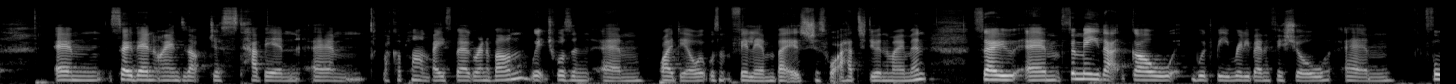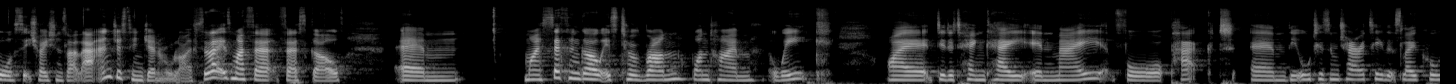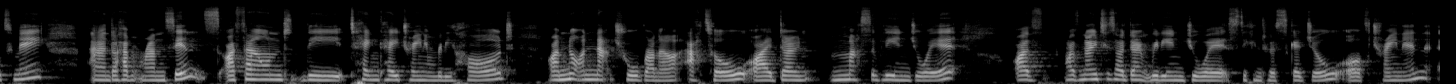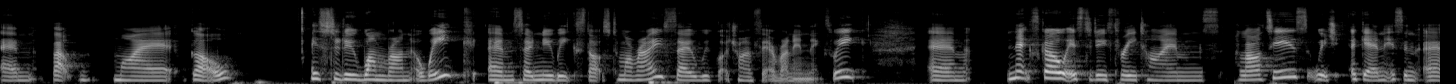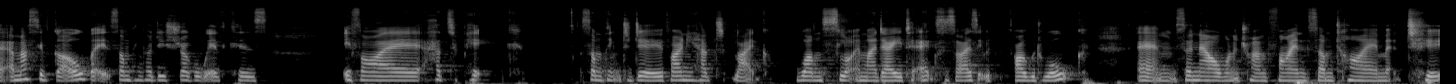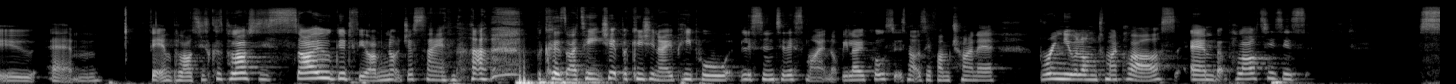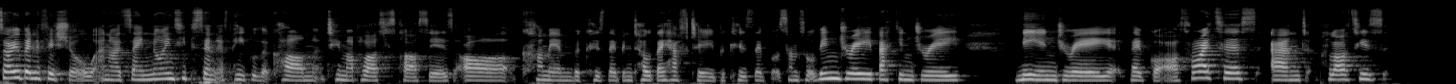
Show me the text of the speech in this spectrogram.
Um, so then I ended up just having um, like a plant based burger and a bun, which wasn't um, ideal. It wasn't filling, but it's just what I had to do in the moment. So um, for me, that goal would be really beneficial um, for situations like that and just in general life. So that is my first goal. Um, my second goal is to run one time a week. I did a 10k in May for PACT, um, the autism charity that's local to me, and I haven't ran since. I found the 10k training really hard. I'm not a natural runner at all. I don't massively enjoy it. I've I've noticed I don't really enjoy sticking to a schedule of training. Um, but my goal is to do one run a week. Um, so new week starts tomorrow. So we've got to try and fit a run in next week. Um, next goal is to do three times Pilates, which again isn't a, a massive goal, but it's something I do struggle with because if I had to pick something to do, if I only had like one slot in my day to exercise, it would I would walk. Um, so now I want to try and find some time to um, fit in Pilates because Pilates is so good for you. I'm not just saying that because I teach it, because you know, people listening to this might not be local. So it's not as if I'm trying to bring you along to my class. Um, but Pilates is so beneficial. And I'd say 90% of people that come to my Pilates classes are coming because they've been told they have to, because they've got some sort of injury, back injury, knee injury, they've got arthritis, and Pilates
